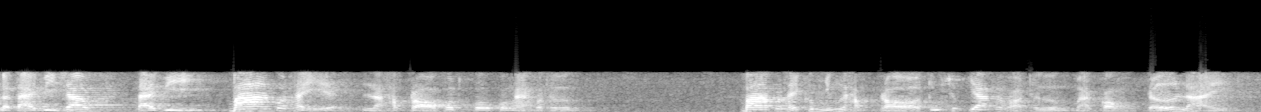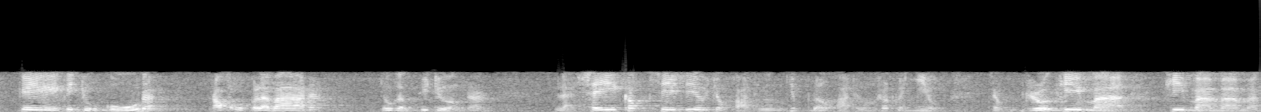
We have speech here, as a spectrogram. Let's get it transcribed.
Là tại vì sao? Tại vì ba của thầy ấy, là học trò của, của, của ngài hòa thượng. Ba của thầy không những là học trò tu xuất gia với hòa thượng mà còn trở lại cái cái chùa cũ đó ở Oklahoma đó, chỗ gần phi trường đó, là xây cốc, xây liêu cho hòa thượng, giúp đỡ hòa thượng rất là nhiều. Rồi khi mà khi mà mà mà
